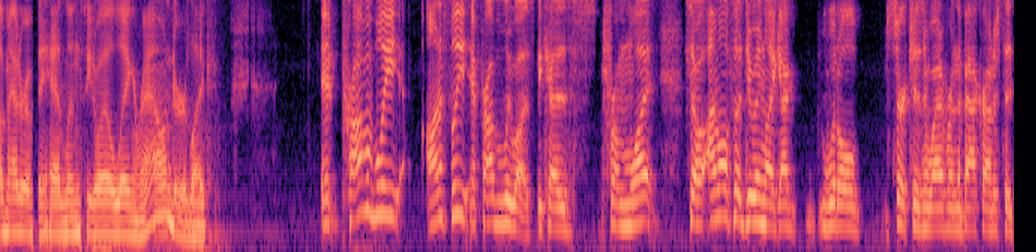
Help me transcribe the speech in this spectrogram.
a matter of they had linseed oil laying around or like? It probably, honestly, it probably was because from what, so I'm also doing like a little searches and whatever in the background just to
